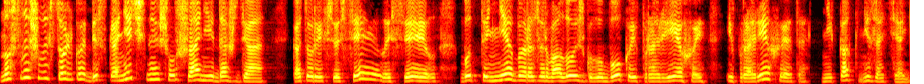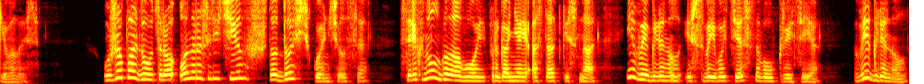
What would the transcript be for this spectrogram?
Но слышалось только бесконечное шуршание дождя, который все сеял и сеял, будто небо разорвалось глубокой прорехой, и прореха эта никак не затягивалась. Уже под утро он различил, что дождь кончился, встряхнул головой, прогоняя остатки сна, и выглянул из своего тесного укрытия. Выглянул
